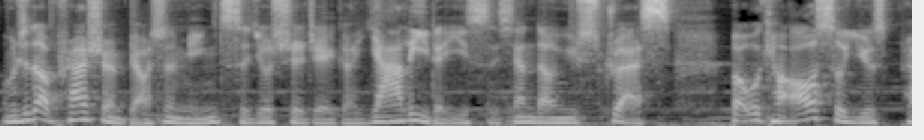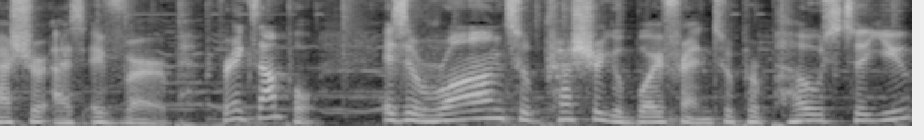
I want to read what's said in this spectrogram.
我们知道 pressure 表示名词就是这个压力的意思，相当于 stress。But we can also use pressure as a verb. For example, is it wrong to pressure your boyfriend to propose to you?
